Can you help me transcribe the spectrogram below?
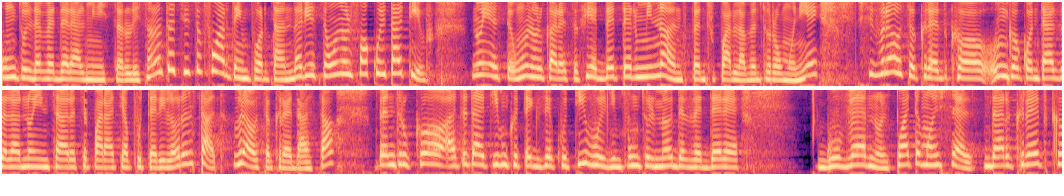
punctul de vedere al Ministerului Sănătății este foarte important, dar este unul facultativ. Nu este unul care să fie determinant pentru Parlamentul României și vreau să cred că încă contează la noi în țară separația puterilor în stat. Vreau să cred asta, pentru că atâta timp cât executivul, din punctul meu de vedere, guvernul, poate mă înșel, dar cred că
